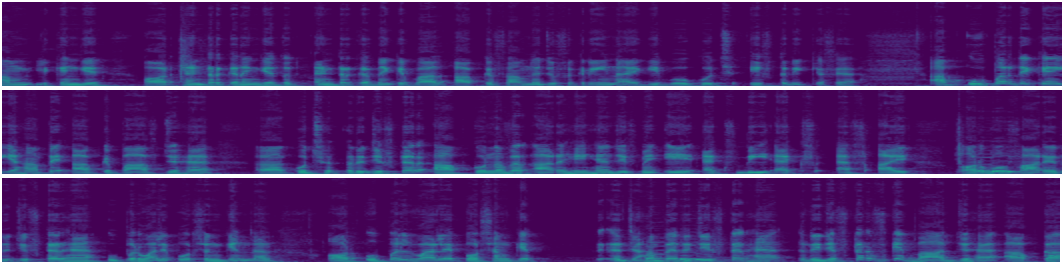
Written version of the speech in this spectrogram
हम लिखेंगे और एंटर करेंगे। तो एंटर करने के बाद आपके सामने जो स्क्रीन आएगी वो कुछ इस तरीके से है। अब ऊपर देखें, यहाँ पे आपके पास जो है कुछ रजिस्टर आपको नज़र आ रहे हैं, जिसमें A X B X F I और वो सारे रजिस्टर हैं ऊपर वाले पोर्शन के अंदर और ऊपर वाले पोर्शन के, जहाँ पे रजिस्टर हैं रजिस्टर्स के बाद जो है आपका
